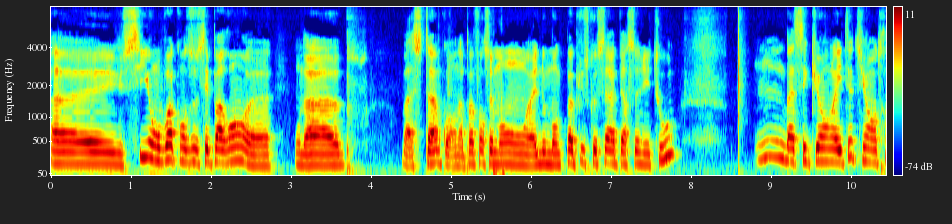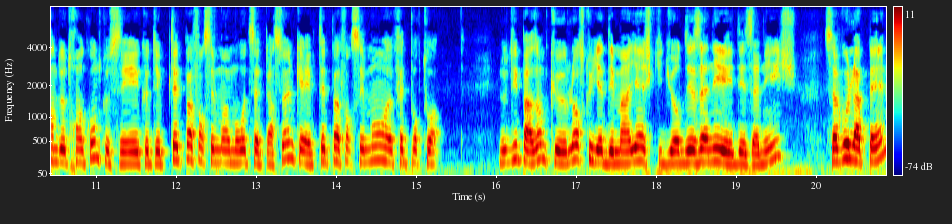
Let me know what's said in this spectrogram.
euh, si on voit qu'en se séparant, euh, on a bah, Stam, quoi, on n'a pas forcément, elle nous manque pas plus que ça à personne et tout. Hmm, bah, c'est qu'en réalité, tu es en train de te rendre compte que c'est que t'es peut-être pas forcément amoureux de cette personne, qu'elle est peut-être pas forcément faite pour toi. Il nous dit par exemple que lorsqu'il y a des mariages qui durent des années et des années, ça vaut la peine,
